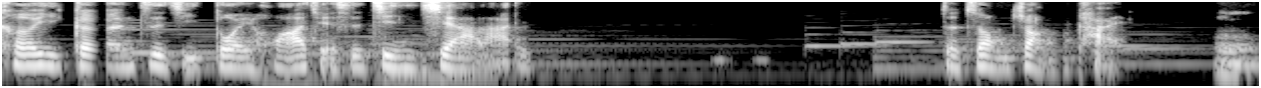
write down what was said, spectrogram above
可以跟自己对话，而且是静下来的这种状态。嗯，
